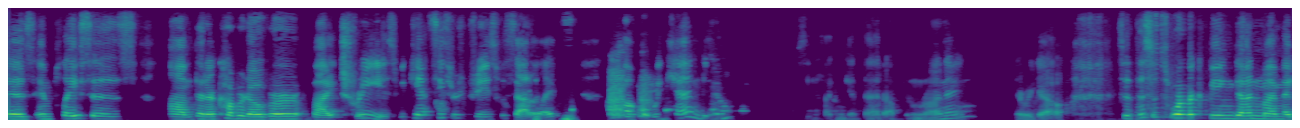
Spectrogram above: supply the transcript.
is in places um, that are covered over by trees. We can't see through trees with satellites, but what we can do, see if I can get that up and running. There we go. So this is work being done by my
